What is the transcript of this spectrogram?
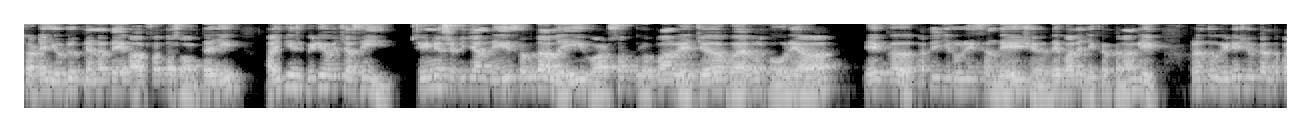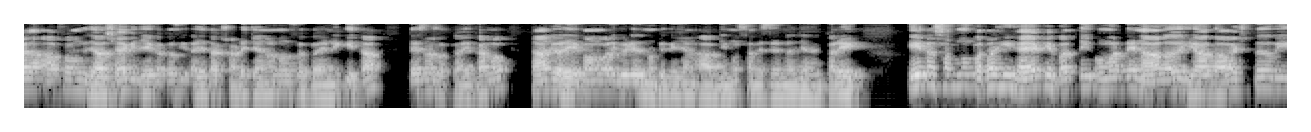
ਸਾਡੇ YouTube ਚੈਨਲ ਤੇ ਆਪ ਸਭ ਦਾ ਸਵਾਗਤ ਹੈ ਜੀ। ਅੱਜ ਦੀ ਇਸ ਵੀਡੀਓ ਵਿੱਚ ਅਸੀਂ ਸੀਨੀਅਰ ਸਿਟੀਜ਼ਨ ਦੀ ਸੁਵਿਧਾ ਲਈ WhatsApp ਗਰੁੱਪਾਂ ਵਿੱਚ ਵਾਇਰਲ ਹੋ ਰਿਹਾ ਇੱਕ ਅਤੀ ਜ਼ਰੂਰੀ ਸੰਦੇਸ਼ ਦੇ ਬਾਰੇ ਜ਼ਿਕਰ ਕਰਾਂਗੇ। ਪਰੰਤੂ ਵੀਡੀਓ ਸ਼ੁਰੂ ਕਰਨ ਤੋਂ ਪਹਿਲਾਂ ਆਪ ਸਭ ਨੂੰ ਗੁਜ਼ਾਰਿਸ਼ ਹੈ ਕਿ ਜੇਕਰ ਤੁਸੀਂ ਅਜੇ ਤੱਕ ਸਾਡੇ ਚੈਨਲ ਨੂੰ ਸਬਸਕ੍ਰਾਈਬ ਨਹੀਂ ਕੀਤਾ, ਤਾਂ ਇਸ ਨੂੰ ਸਬਸਕ੍ਰਾਈਬ ਕਰ ਲਓ, ਤਾਂ ਜੋ ਹਰੇਕ ਆਉਣ ਵਾਲੀ ਵੀਡੀਓ ਦੀ ਨੋਟੀਫਿਕੇਸ਼ਨ ਆਪ ਜੀ ਨੂੰ ਸਮੇਂ ਸਿਰ ਮਿਲ ਜਾਇਆ ਕਰੇ। ਇਹ ਤਾਂ ਸਭ ਨੂੰ ਪਤਾ ਹੀ ਹੈ ਕਿ ਵੱਧਦੀ ਉਮਰ ਦੇ ਨਾਲ ਯਾਦਾਸ਼ਤ ਵੀ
